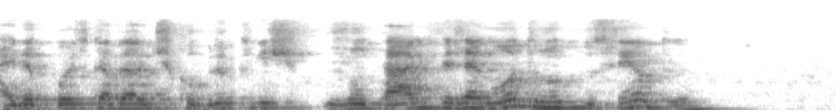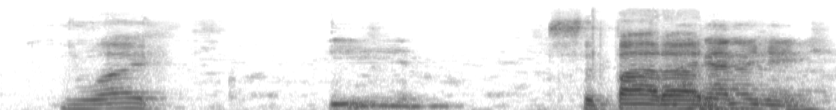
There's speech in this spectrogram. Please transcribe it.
Aí depois o Gabriel descobriu que eles juntaram e fizeram outro núcleo do centro. Uai. E Separaram. A gente.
